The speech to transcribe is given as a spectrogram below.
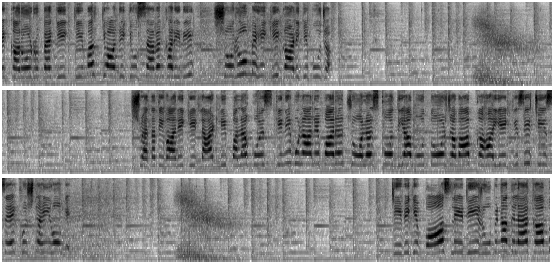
एक करोड़ रुपए की कीमत की ऑडी क्यू सेवन खरीदी शोरूम में ही की गाड़ी की पूजा। श्वेता तिवारी की लाडली पलक को स्किनी बुलाने पर ट्रोलर्स को दिया मुँह तोड़ जवाब, कहा, ये किसी चीज़ से खुश नहीं होंगे। टीवी की बॉस लेडी रूबिना दिलैक अब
